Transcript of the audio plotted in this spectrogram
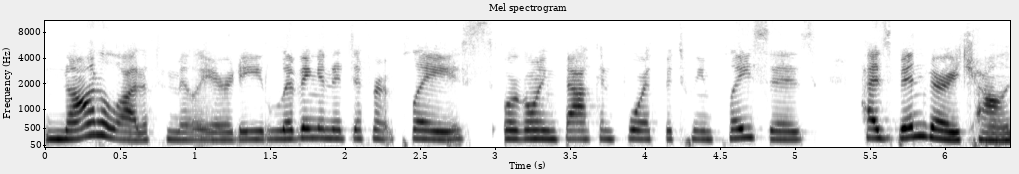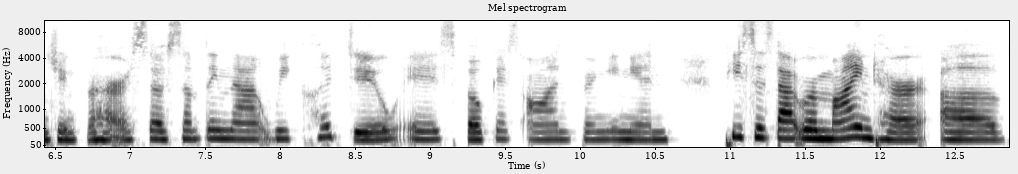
not a lot of familiarity. Living in a different place or going back and forth between places has been very challenging for her. So, something that we could do is focus on bringing in pieces that remind her of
